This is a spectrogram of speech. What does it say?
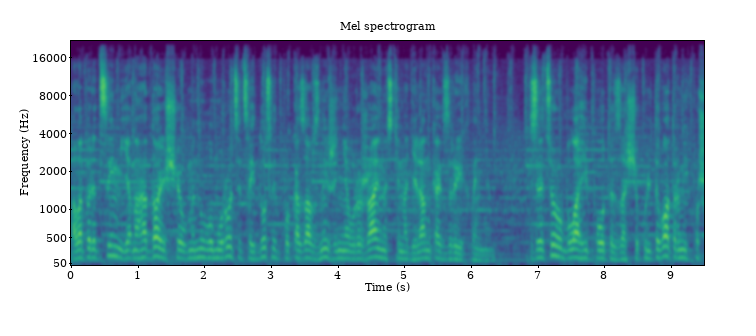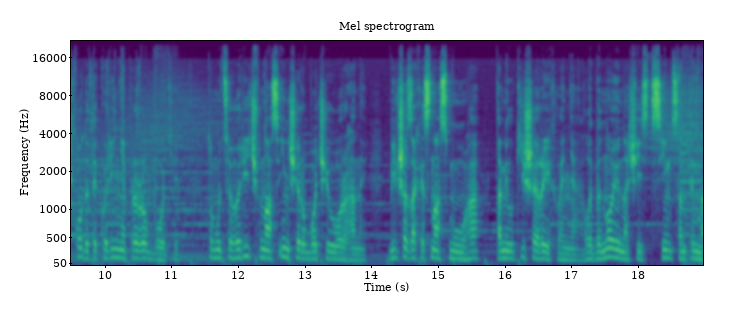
Але перед цим я нагадаю, що в минулому році цей дослід показав зниження урожайності на ділянках з рихленням. Після цього була гіпотеза, що культиватор міг пошкодити коріння при роботі, тому цьогоріч в нас інші робочі органи, більша захисна смуга та мілкіше рихлення глибиною на 6-7 см.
